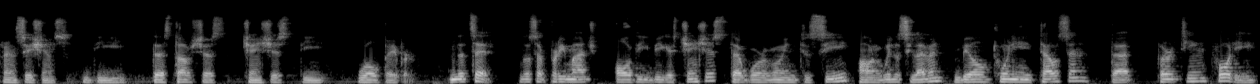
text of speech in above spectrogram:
transitions. The desktop just changes the wallpaper. And that's it. Those are pretty much all the biggest changes that we're going to see on Windows 11 build 28000.1340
